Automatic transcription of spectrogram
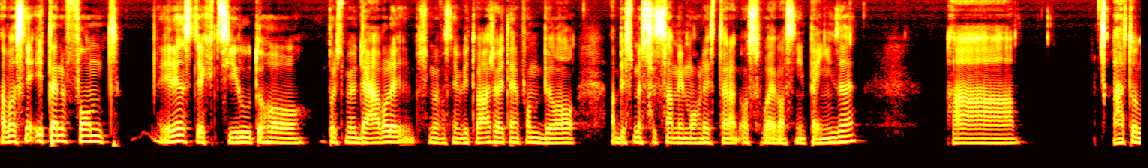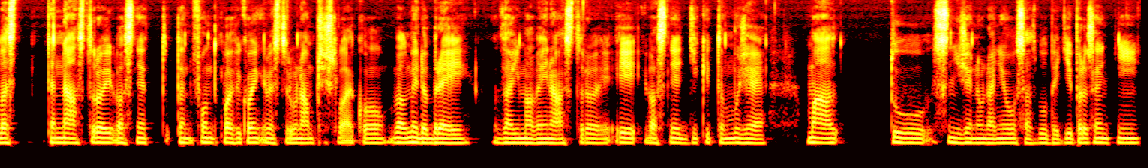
A vlastně i ten fond jeden z těch cílů toho, proč jsme dávali, jsme vlastně vytvářeli ten fond, bylo, aby jsme se sami mohli starat o svoje vlastní peníze. A, a tohle, ten nástroj, vlastně ten fond kvalifikovaných investorů nám přišlo jako velmi dobrý, zajímavý nástroj i vlastně díky tomu, že má tu sníženou daňovou sazbu 5%,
